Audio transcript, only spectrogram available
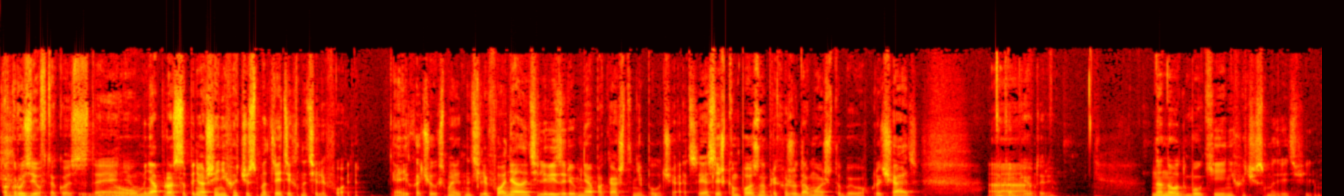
погрузил в такое состояние. Ну, у меня просто, понимаешь, я не хочу смотреть их на телефоне. Я не хочу их смотреть на телефоне, а на телевизоре у меня пока что не получается. Я слишком поздно прихожу домой, чтобы его включать. На А, компьютере. На ноутбуке я не хочу смотреть фильмы.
